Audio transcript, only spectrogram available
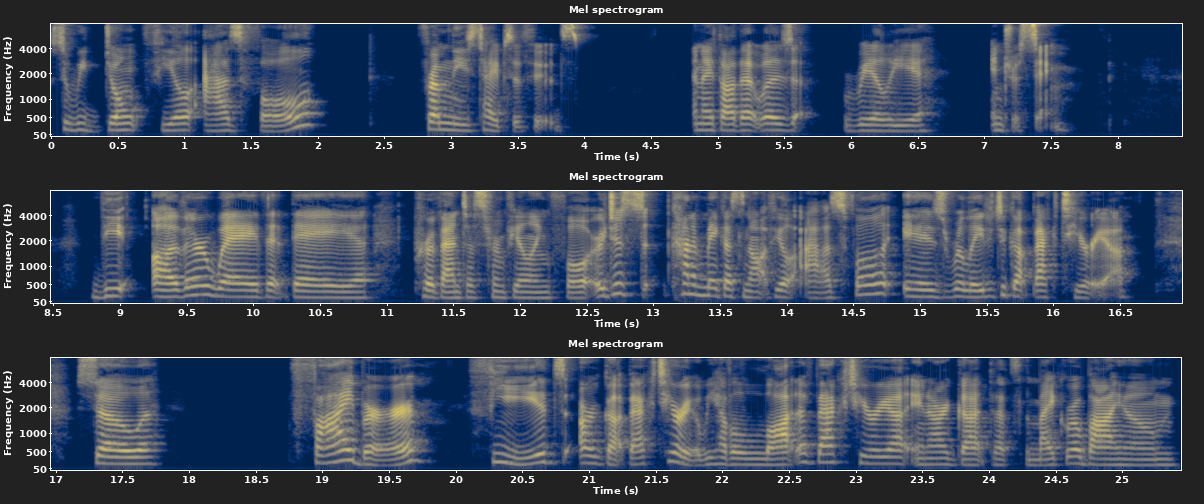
So we don't feel as full from these types of foods. And I thought that was really interesting. The other way that they prevent us from feeling full or just kind of make us not feel as full is related to gut bacteria. So, fiber feeds our gut bacteria. We have a lot of bacteria in our gut. That's the microbiome.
